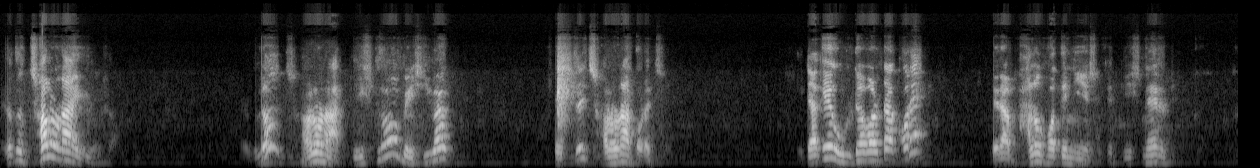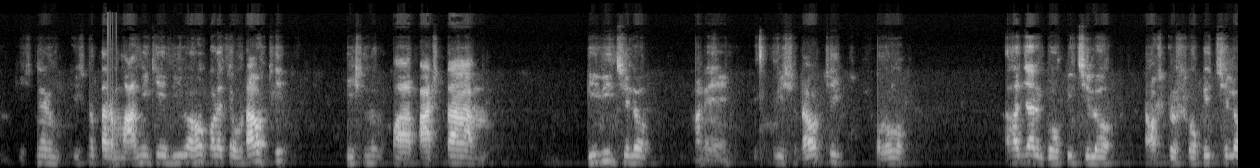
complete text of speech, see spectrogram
এটা তো ছলনা এগুলো। এগুলো ছলনা। কৃষ্ণ বেশিরভাগ ক্ষেত্রে ছলনা করেছে। এটা এটাকে উল্টাপাল্টা করে এরা ভালো পথে নিয়ে এসেছে। কৃষ্ণের কৃষ্ণের, কৃষ্ণ তার মামিকে বিবাহ করেছে, ওটাও ঠিক। কৃষ্ণ পাঁচটা বিবি ছিল মানে স্ত্রী সেটাও ঠিক। ষোলো হাজার গোপী ছিল অষ্ট সখী ছিল।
